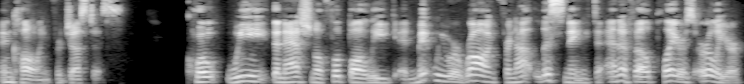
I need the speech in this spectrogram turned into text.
and calling for justice. Quote, We, the National Football League, admit we were wrong for not listening to NFL players earlier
